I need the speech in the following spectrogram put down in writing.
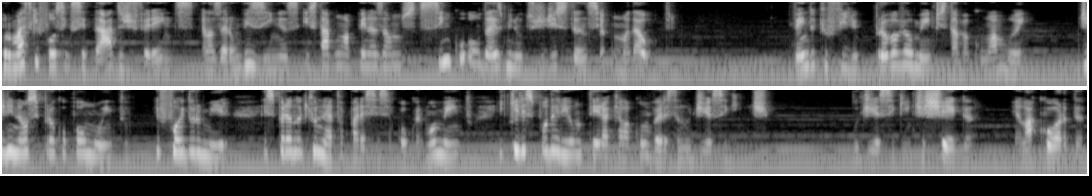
Por mais que fossem cidades diferentes, elas eram vizinhas e estavam apenas a uns 5 ou 10 minutos de distância uma da outra. Vendo que o filho provavelmente estava com a mãe, Ginny não se preocupou muito e foi dormir, esperando que o neto aparecesse a qualquer momento e que eles poderiam ter aquela conversa no dia seguinte. O dia seguinte chega, ela acorda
